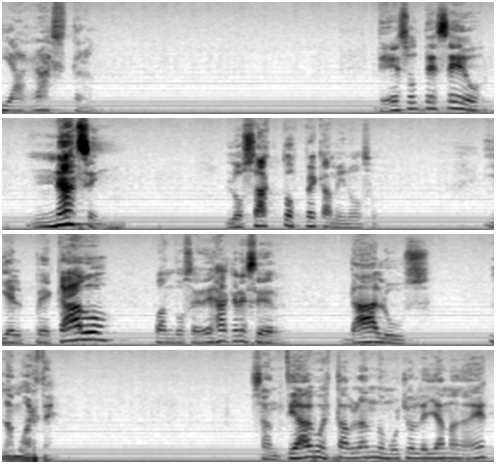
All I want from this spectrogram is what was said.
y arrastran. De esos deseos nacen los actos pecaminosos. Y el pecado, cuando se deja crecer, da a luz la muerte. Santiago está hablando, muchos le llaman a esto,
